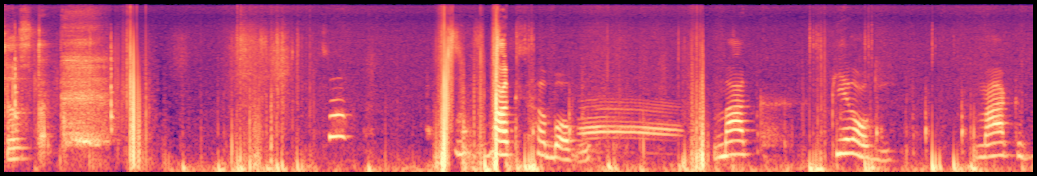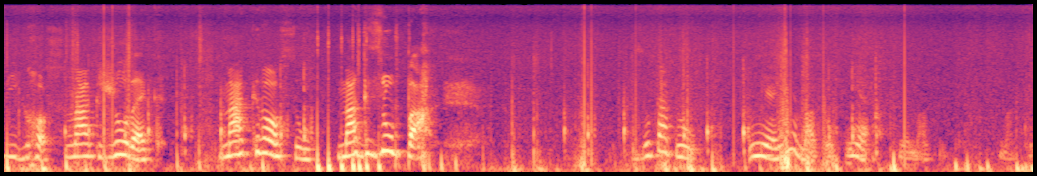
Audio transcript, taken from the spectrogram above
To jest tak. mak schabowy. Mak pierogi. Mak bigos. Mak żurek. Mak rosół. Mak zupa. Był... Nie, nie ma zup. Nie, nie ma zup. Maku.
